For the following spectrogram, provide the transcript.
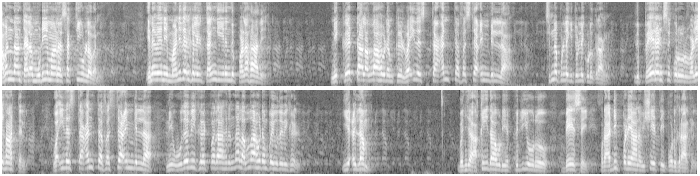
அவன் தான் தர முடியுமான சக்தி உள்ளவன். எனவே நீ மனிதர்களில் தங்கி இருந்து பழகாதே. நீ கேட்டால் அல்லாஹ்விடம் கேள். வைதஸ்தஅன்த சின்ன பிள்ளைக்கு சொல்லிக் கொடுக்குறாங்க. இது பேரண்ட்ஸுக்கு ஒரு ஒரு வழிகாட்டல். நீ உதவி கேட்பதாக இருந்தால் அல்லாஹுடன் போய் உதவி கேள். இலம் கொஞ்சம் அகீதாவுடைய பெரிய ஒரு பேஸை ஒரு அடிப்படையான விஷயத்தை போடுகிறார்கள்.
